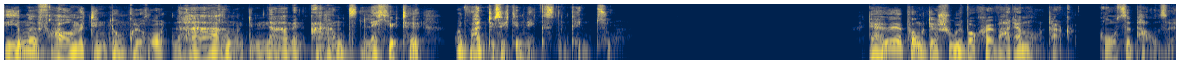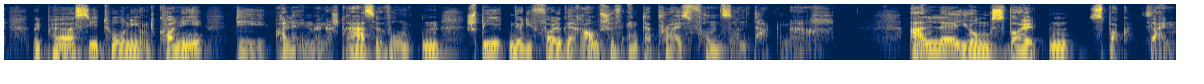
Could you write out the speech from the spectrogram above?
die junge Frau mit den dunkelroten Haaren und dem Namen Arndt lächelte und wandte sich dem nächsten Kind zu. Der Höhepunkt der Schulwoche war der Montag. Große Pause. Mit Percy, Tony und Conny, die alle in meiner Straße wohnten, spielten wir die Folge Raumschiff Enterprise vom Sonntag nach. Alle Jungs wollten Spock sein.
